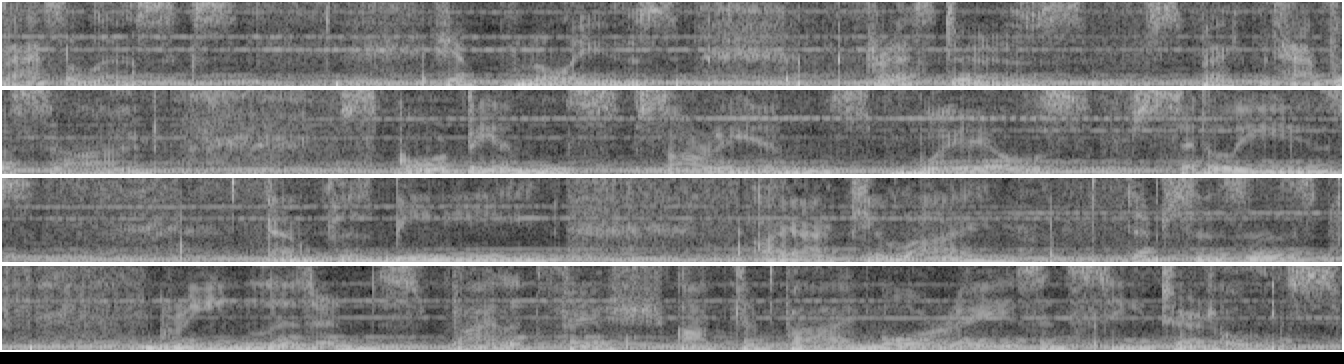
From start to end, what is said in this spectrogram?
basilisks, hypnoids, presters, spectaficide, scorpions, saurians, whales, citylles, amphisbeni, iaculi, dipsises, green lizards, pilotfish, octopi, morays, and sea turtles.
